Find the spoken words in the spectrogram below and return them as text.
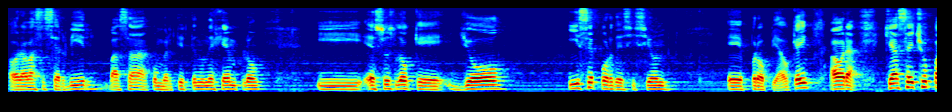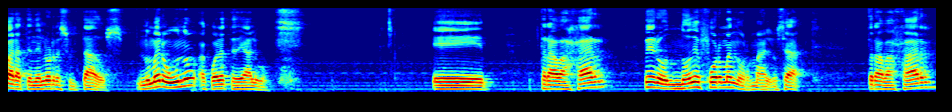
ahora vas a servir, vas a convertirte en un ejemplo y eso es lo que yo hice por decisión eh, propia, ¿ok? Ahora, ¿qué has hecho para tener los resultados? Número uno, acuérdate de algo. Eh, trabajar, pero no de forma normal, o sea, trabajar,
